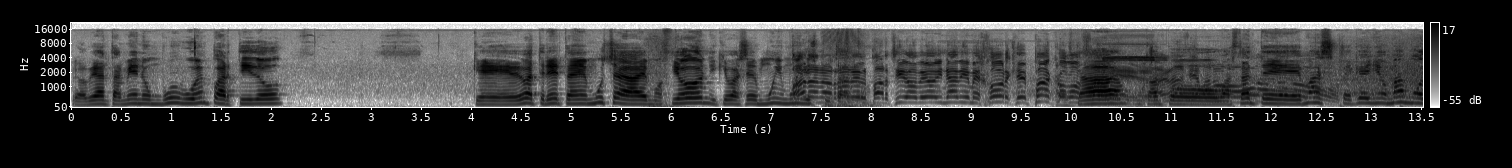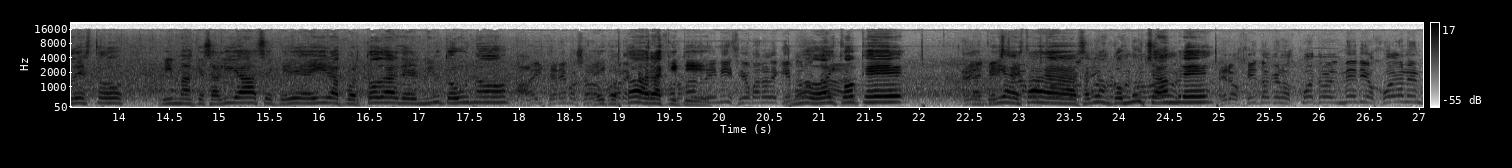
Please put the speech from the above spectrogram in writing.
Pero vean también un muy buen partido que va a tener también mucha emoción y que va a ser muy muy Para disputado. el partido de hoy nadie mejor que Paco Está un campo bastante más pequeño, más modesto. Griezmann que salía, se quería ir a por todas del minuto uno. Ahí tenemos a Ahí jugadores cortaba que van a Rakiti. formar de inicio para el De equipo nuevo hay. Coque. La quería, apostando salieron con mucha hambre. Pero ojito que los cuatro del medio juegan en.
